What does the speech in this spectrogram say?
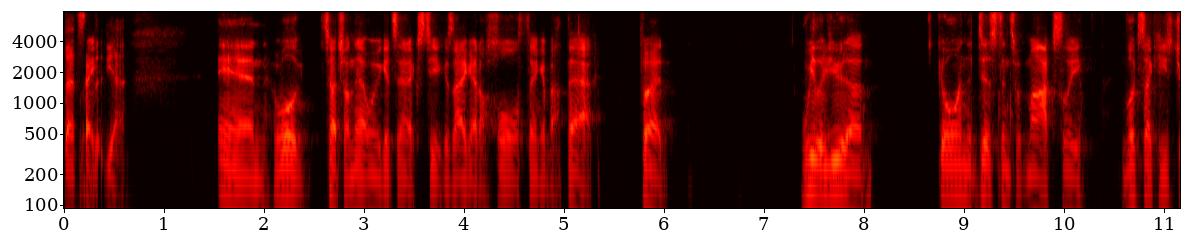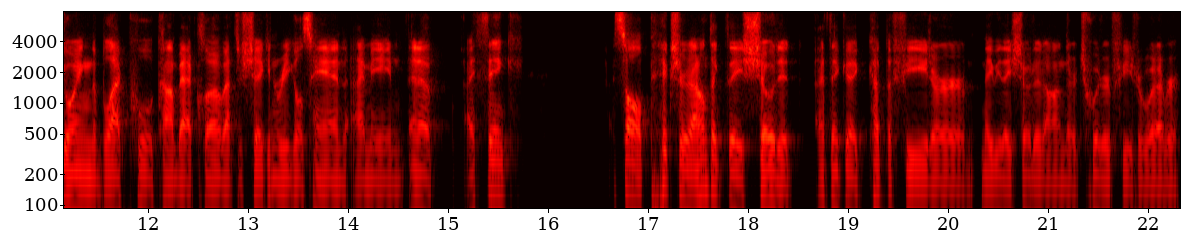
That's Right. the, yeah. and we'll touch on that when we get to NXT because I got a whole thing about that. But Wheeler Yuta going the distance with Moxley. Looks like he's joining the Blackpool Combat Club after shaking Regal's hand. I mean, and uh, I think I saw a picture. I don't think they showed it. I think they cut the feed, or maybe they showed it on their Twitter feed or whatever.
